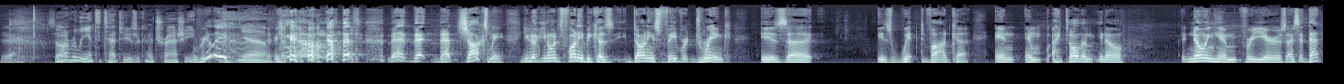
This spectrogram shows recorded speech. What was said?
Yeah. I'm So not really into tattoos. They're kind of trashy. really? Yeah. that that that that shocks me. You know, you know what's funny because Donnie's favorite drink is uh, is whipped vodka, and and I told him, you know, knowing him for years, I said that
